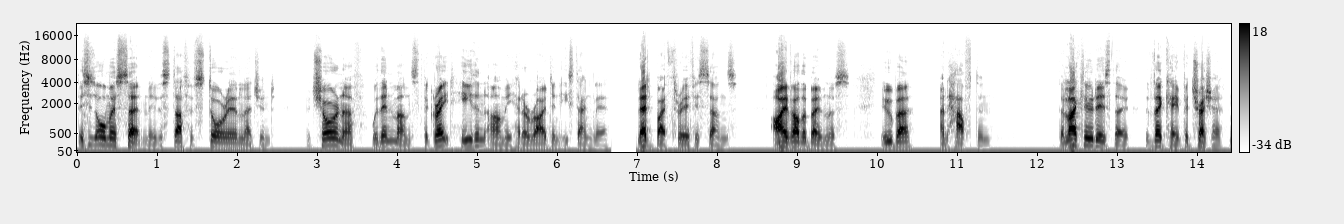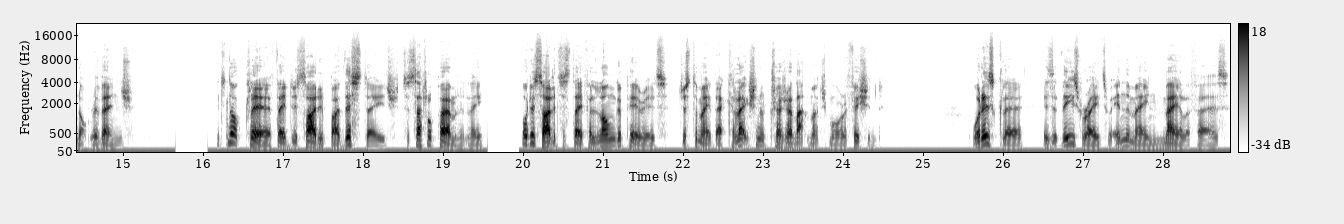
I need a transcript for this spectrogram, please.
This is almost certainly the stuff of story and legend, but sure enough, within months, the great heathen army had arrived in East Anglia, led by three of his sons, Ivar the Boneless, Ubba, and Halfdan. The likelihood is, though, that they came for treasure, not revenge. It's not clear if they decided by this stage to settle permanently, or decided to stay for longer periods just to make their collection of treasure that much more efficient. What is clear is that these raids were in the main male affairs.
